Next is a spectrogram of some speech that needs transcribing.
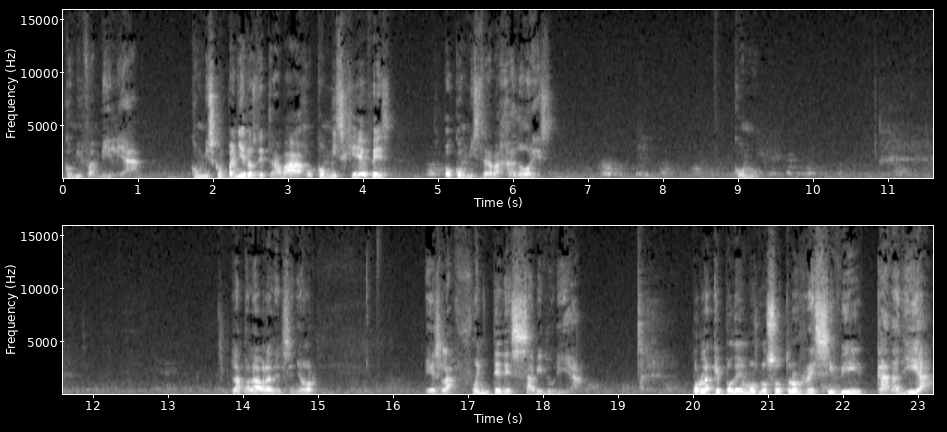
con mi familia, con mis compañeros de trabajo, con mis jefes? O con mis trabajadores. ¿Cómo? La palabra del Señor es la fuente de sabiduría por la que podemos nosotros recibir cada día.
